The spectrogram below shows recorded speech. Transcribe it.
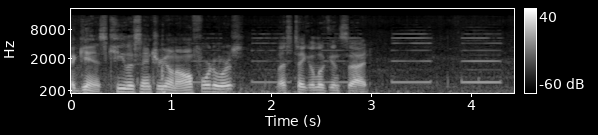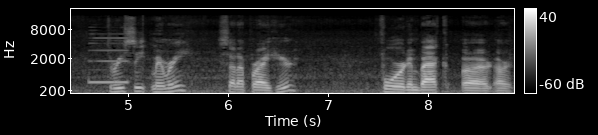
Again, it's keyless entry on all four doors. Let's take a look inside. Three seat memory set up right here forward and back, or, or,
